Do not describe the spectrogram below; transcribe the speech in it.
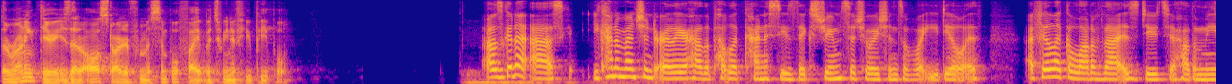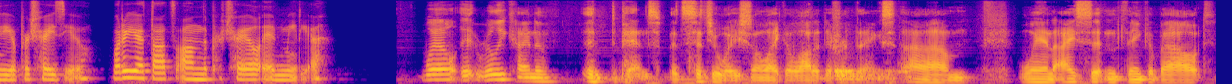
The running theory is that it all started from a simple fight between a few people. I was going to ask you kind of mentioned earlier how the public kind of sees the extreme situations of what you deal with. I feel like a lot of that is due to how the media portrays you. What are your thoughts on the portrayal in media? Well, it really kind of it depends. It's situational, like a lot of different things. Um, when I sit and think about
